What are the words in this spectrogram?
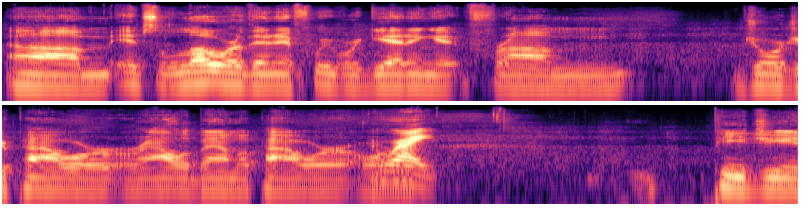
Um, it's lower than if we were getting it from Georgia Power or Alabama Power or Right. PG&E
